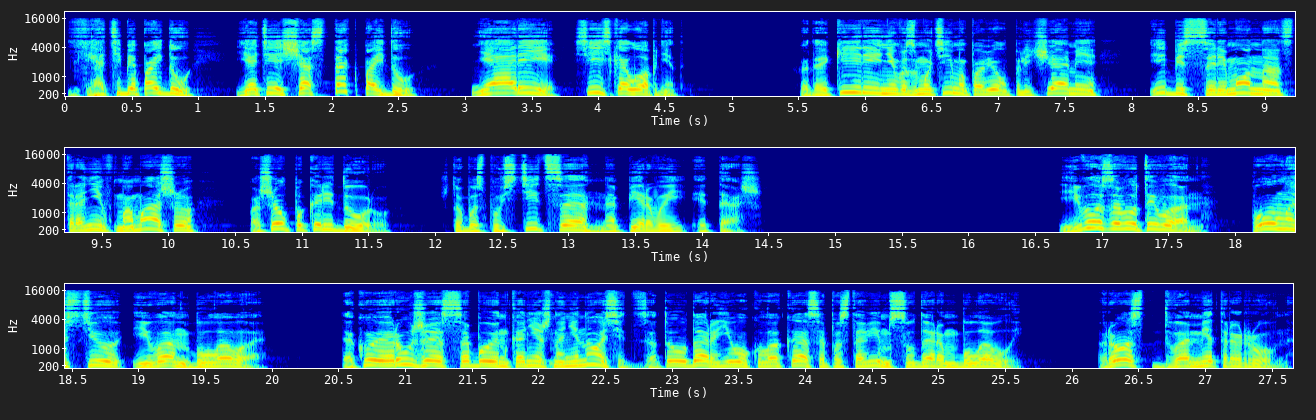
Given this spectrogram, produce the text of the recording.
Я тебе пойду. Я тебе сейчас так пойду. Не ори, сиська лопнет». Ходокири невозмутимо повел плечами и, бесцеремонно отстранив мамашу, пошел по коридору, чтобы спуститься на первый этаж. Его зовут Иван. Полностью Иван Булава. Такое оружие с собой он, конечно, не носит, зато удар его кулака сопоставим с ударом булавой. Рост 2 метра ровно.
